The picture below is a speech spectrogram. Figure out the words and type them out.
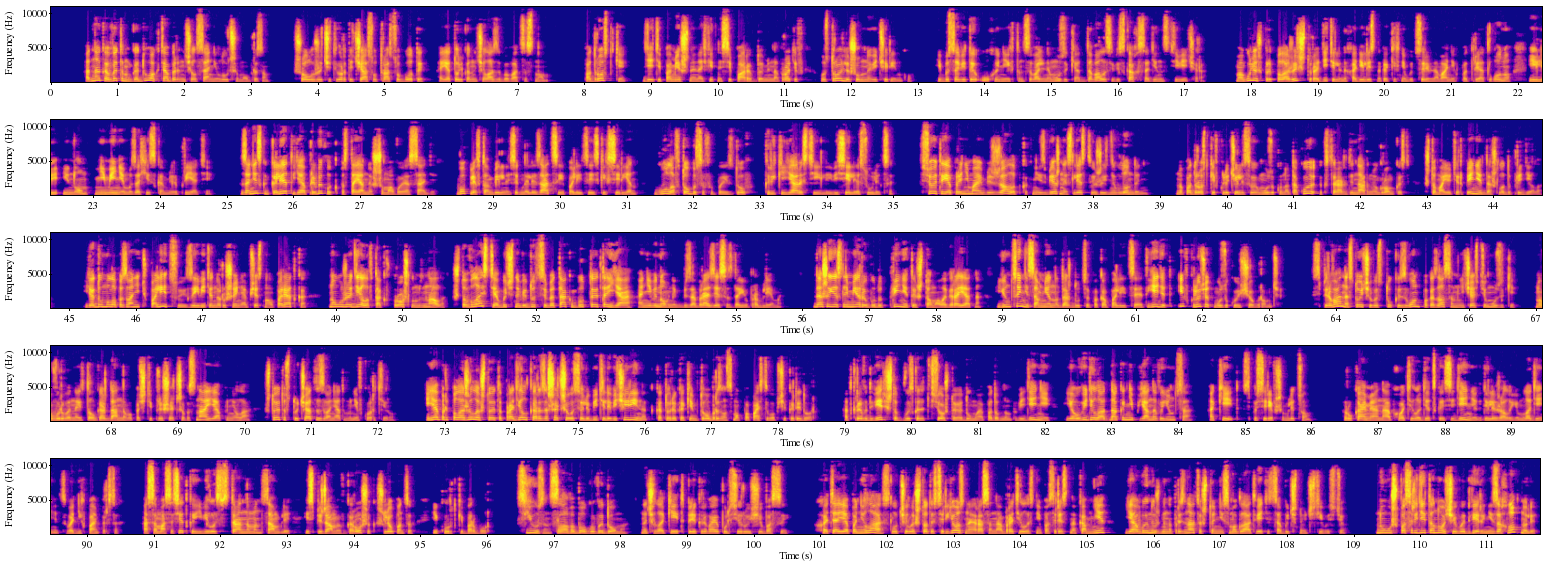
Однако в этом году октябрь начался не лучшим образом. Шел уже четвертый час утра субботы, а я только начала забываться сном. Подростки, дети, помешанные на фитнесе пары в доме напротив, устроили шумную вечеринку и басовитое уханье их танцевальной музыки отдавалось в висках с 11 вечера. Могу лишь предположить, что родители находились на каких-нибудь соревнованиях по триатлону или ином, не менее мазохистском мероприятии. За несколько лет я привыкла к постоянной шумовой осаде. Вопли автомобильной сигнализации и полицейских сирен, гул автобусов и поездов, крики ярости или веселья с улицы. Все это я принимаю без жалоб, как неизбежное следствие жизни в Лондоне. Но подростки включили свою музыку на такую экстраординарную громкость, что мое терпение дошло до предела. Я думала позвонить в полицию и заявить о нарушении общественного порядка, но уже делав так в прошлом, знала, что власти обычно ведут себя так, будто это я, а не виновник безобразия, создаю проблемы. Даже если меры будут приняты, что маловероятно, юнцы, несомненно, дождутся, пока полиция отъедет, и включат музыку еще громче. Сперва настойчивый стук и звон показался мне частью музыки, но вырванная из долгожданного, почти пришедшего сна, я поняла, что это стучат и звонят мне в квартиру. Я предположила, что это проделка разошедшегося любителя вечеринок, который каким-то образом смог попасть в общий коридор. Открыв дверь, чтобы высказать все, что я думаю о подобном поведении, я увидела, однако, не пьяного юнца, а Кейт с посеревшим лицом. Руками она обхватила детское сиденье, где лежал ее младенец в одних памперсах, а сама соседка явилась в странном ансамбле из пижамы в горошек, шлепанцев и куртки барбур. «Сьюзан, слава богу, вы дома!» – начала Кейт, перекрывая пульсирующие басы. Хотя я поняла, случилось что-то серьезное, раз она обратилась непосредственно ко мне, я вынуждена признаться, что не смогла ответить с обычной учтивостью. «Ну уж посреди-то ночи вы двери не захлопнули?»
